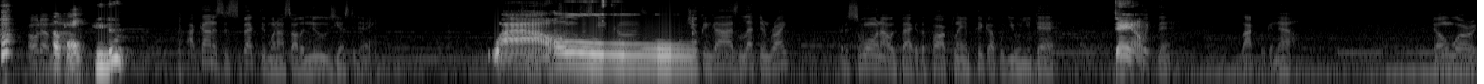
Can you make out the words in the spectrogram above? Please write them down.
Hold up. Mom. Okay. He knew. I kind of suspected when I saw the news yesterday. Wow. Oh. Juking guys left and right. Could have sworn I was back at the park playing pickup with you and your dad. Damn. Quick then. lot quicker now. Don't worry.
